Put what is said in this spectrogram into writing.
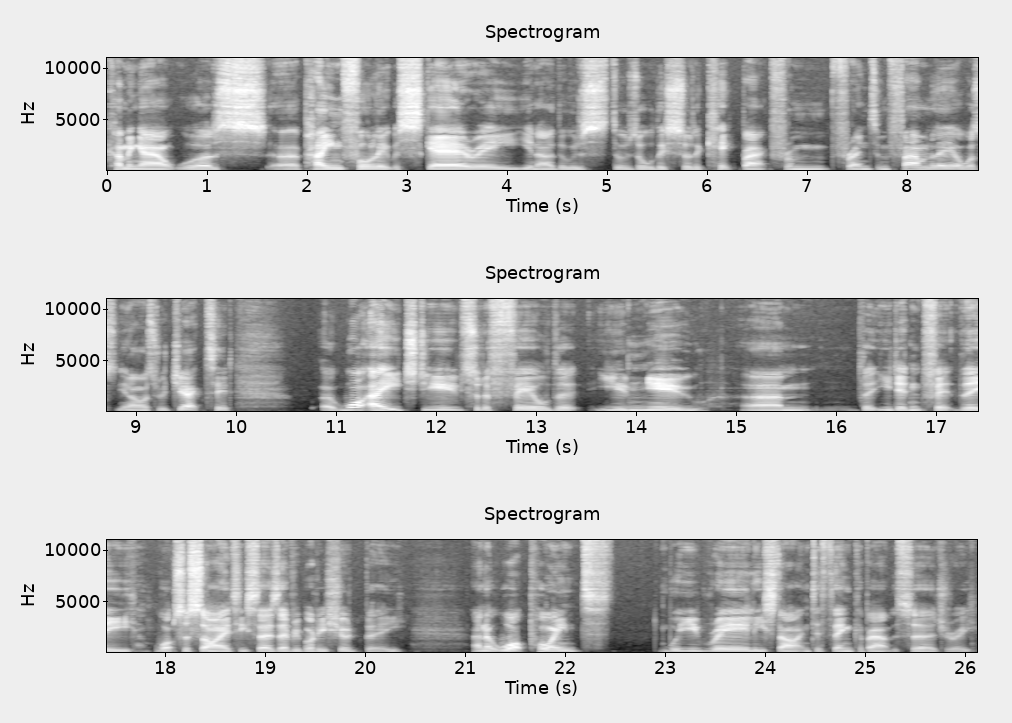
coming out was uh, painful it was scary you know there was there was all this sort of kickback from friends and family i was you know i was rejected at what age do you sort of feel that you knew um, that you didn't fit the what society says everybody should be and at what point were you really starting to think about the surgery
